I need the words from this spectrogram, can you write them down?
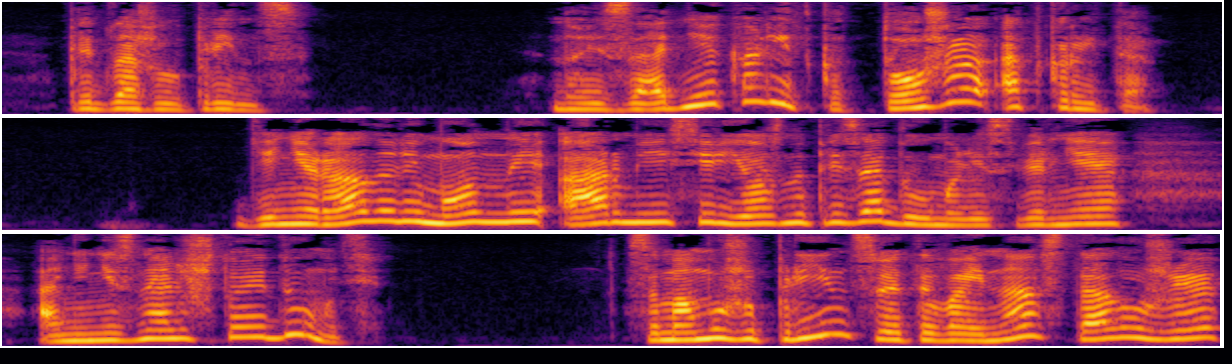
— предложил принц. Но и задняя калитка тоже открыта. Генералы лимонной армии серьезно призадумались, вернее, они не знали, что и думать. Самому же принцу эта война стала уже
